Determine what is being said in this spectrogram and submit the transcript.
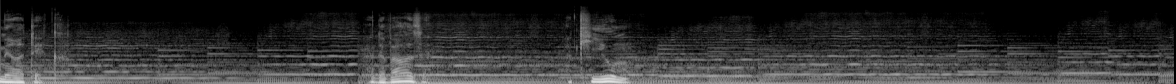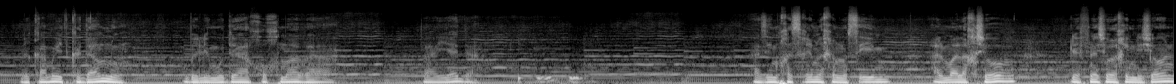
מרתק. הדבר הזה, הקיום. וכמה התקדמנו בלימודי החוכמה וה... והידע. אז אם חסרים לכם נושאים על מה לחשוב לפני שהולכים לישון,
